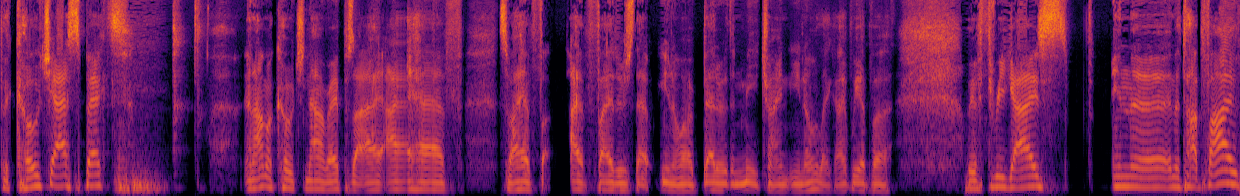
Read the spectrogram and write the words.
the coach aspect, and I'm a coach now, right? Because I I have so I have I have fighters that you know are better than me. Trying you know like I, we have a we have three guys in the in the top five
